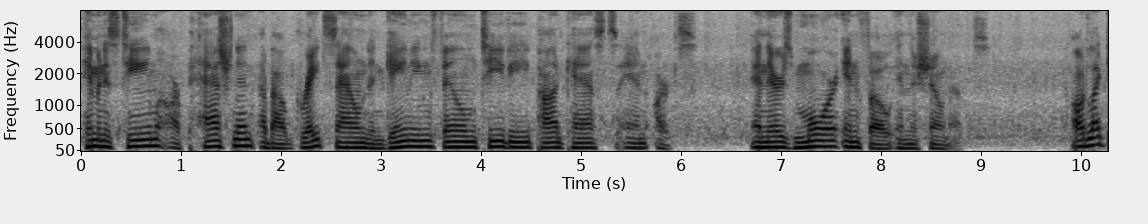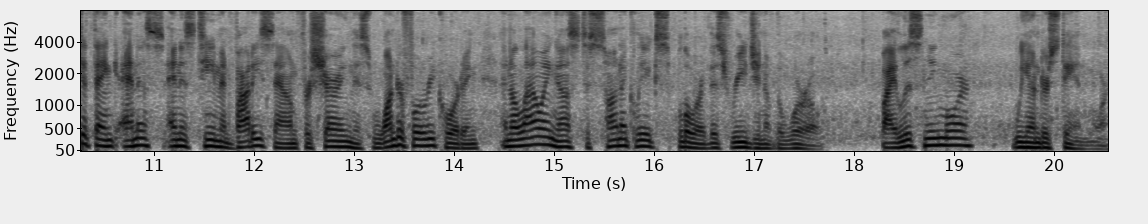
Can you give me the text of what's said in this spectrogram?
Him and his team are passionate about great sound in gaming, film, TV, podcasts, and arts. And there's more info in the show notes. I would like to thank Enis and his team at Vadi Sound for sharing this wonderful recording and allowing us to sonically explore this region of the world. By listening more, we understand more.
